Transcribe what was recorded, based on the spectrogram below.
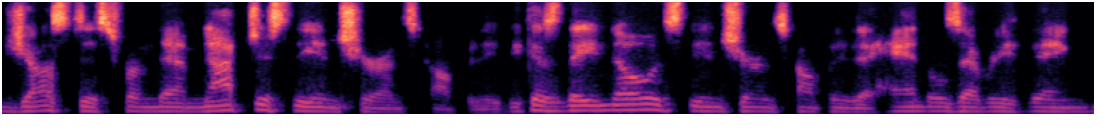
justice from them, not just the insurance company, because they know it's the insurance company that handles everything.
